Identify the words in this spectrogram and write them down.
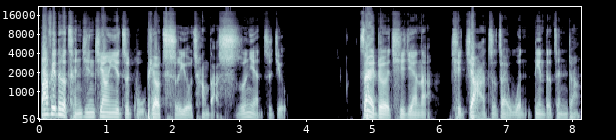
巴菲特曾经将一只股票持有长达十年之久，在这期间呢，其价值在稳定的增长。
